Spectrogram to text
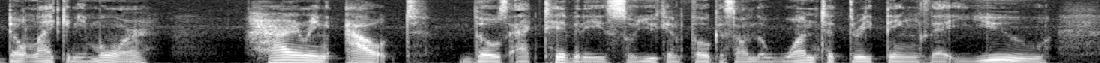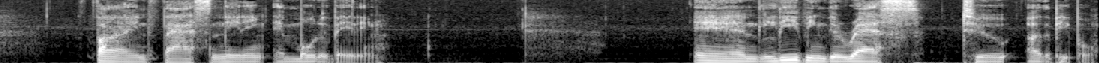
don't like anymore hiring out those activities so you can focus on the one to three things that you find fascinating and motivating and leaving the rest to other people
